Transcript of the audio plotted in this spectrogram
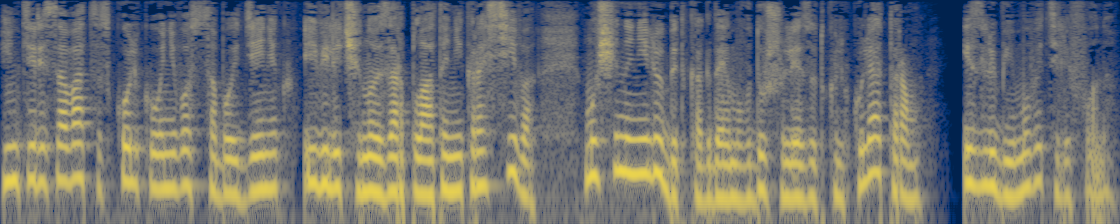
Интересоваться, сколько у него с собой денег и величиной зарплаты некрасиво. Мужчина не любит, когда ему в душу лезут калькулятором из любимого телефона.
